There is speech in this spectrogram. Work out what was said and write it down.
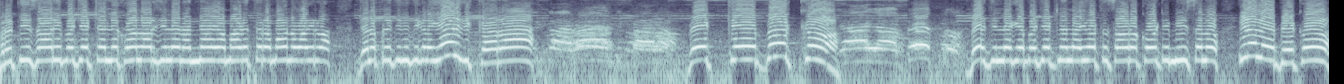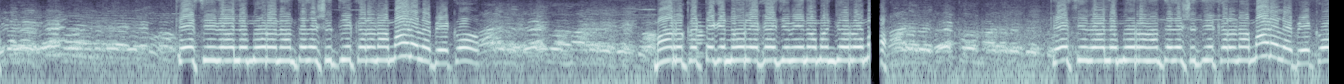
ಪ್ರತಿ ಸಾರಿ ಬಜೆಟ್ನಲ್ಲಿ ಕೋಲಾರ ಜಿಲ್ಲೆ ಅನ್ಯಾಯ ಮಾಡುತ್ತಿರುವ ಮೌನವಾಗಿರುವ ಜನಪ್ರತಿನಿಧಿಗಳ ಹೇಳಿದಿಕ್ಕಾರ ಬೇಕೇ ಬೇಕು. ಬೇ ಜಿಲ್ಲೆಗೆ ಬಜೆಟ್ನಲ್ಲಿ ಐವತ್ತು ಸಾವಿರ ಕೋಟಿ ಮೀಸಲು ಇಡಲೇಬೇಕು. ಕೆಸಿ ವ್ಯಾಲ್ಯೂ ಮೂರನೇ ಹಂತದ ಶುದ್ಧೀಕರಣ ಮಾಡಲೇಬೇಕು. ಮಾರುಕಟ್ಟೆಗೆ ನೂರು ಎಕರೆ ಜಮೀನು ಮಂಜೂರು ಕೆಸಿ ವ್ಯಾಲ್ಯೂ ಮೂರನೇ ಹಂತದ ಶುದ್ಧೀಕರಣ ಮಾಡಲೇಬೇಕು.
